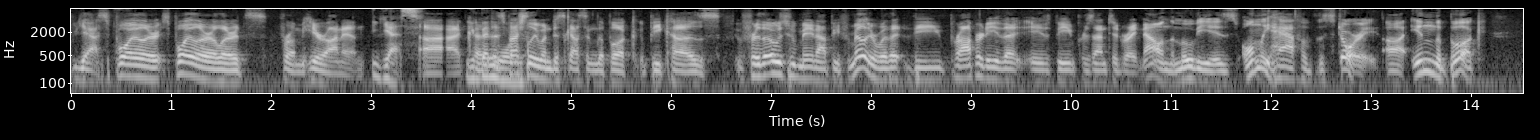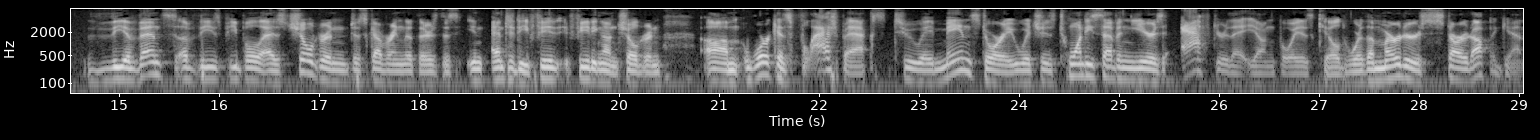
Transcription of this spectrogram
yeah, spoiler spoiler alerts from here on in. Yes. Uh, been warned. especially when discussing the book, because for those who may not be familiar with it, the property that is being presented right now in the movie is only half of the story. Uh, in the book, the events of these people as children discovering that there's this in- entity feed- feeding on children um, work as flashbacks to a main story, which is 27 years after that young boy is killed, where the murders start up again.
